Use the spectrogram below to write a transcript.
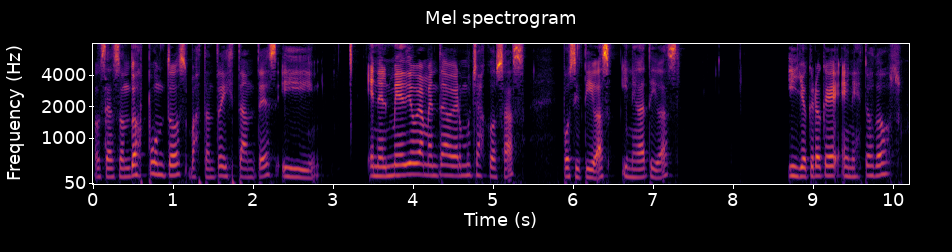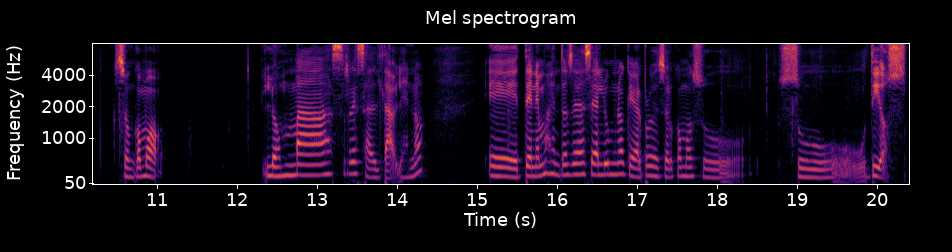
O sea, son dos puntos bastante distantes y en el medio obviamente va a haber muchas cosas positivas y negativas. Y yo creo que en estos dos son como los más resaltables, ¿no? Eh, tenemos entonces a ese alumno que ve al profesor como su, su Dios,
